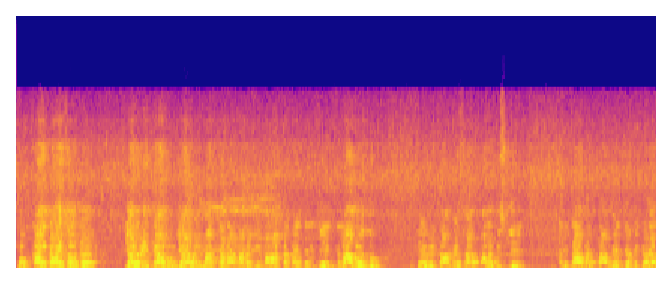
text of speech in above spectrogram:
खूप काही करायचं होतं. ज्यावेळी त्या ज्यावेळी मागच्या टायमाला मी मला वाटतं काहीतरी जयंतीला आलो होतो. त्यावेळी तांबे साहेब मला दिसले. आणि तांब्या तांब्यांच्या मी गळ्यात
